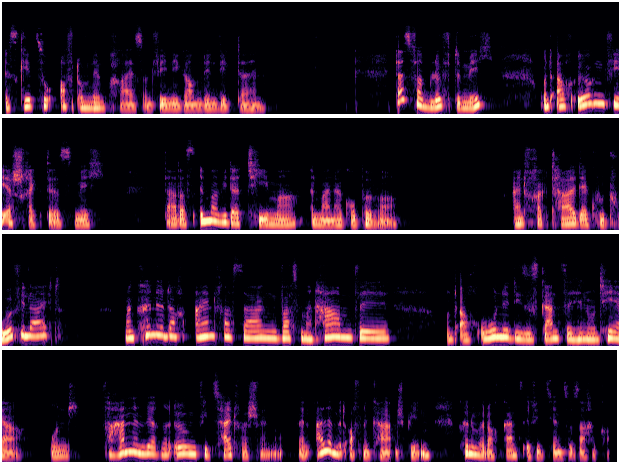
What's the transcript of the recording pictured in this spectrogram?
Es geht so oft um den Preis und weniger um den Weg dahin. Das verblüffte mich und auch irgendwie erschreckte es mich, da das immer wieder Thema in meiner Gruppe war. Ein Fraktal der Kultur vielleicht? Man könne doch einfach sagen, was man haben will und auch ohne dieses ganze Hin und Her. Und verhandeln wäre irgendwie Zeitverschwendung. Wenn alle mit offenen Karten spielen, können wir doch ganz effizient zur Sache kommen.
